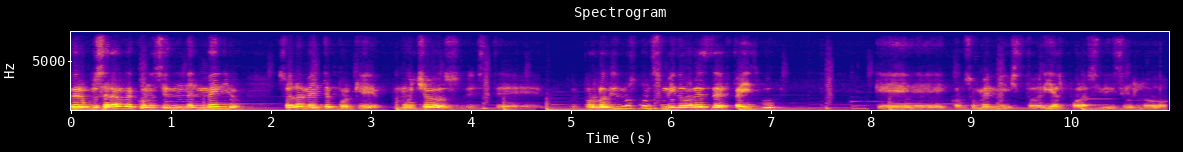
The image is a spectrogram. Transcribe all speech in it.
pero pues era reconocida en el medio. Solamente porque muchos, este, por los mismos consumidores de Facebook, que consumen historias, por así decirlo,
